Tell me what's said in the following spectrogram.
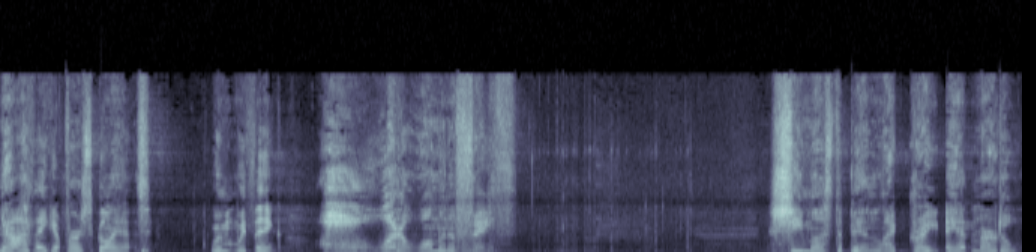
Now, I think at first glance, we, we think, Oh, what a woman of faith. She must have been like great Aunt Myrtle.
